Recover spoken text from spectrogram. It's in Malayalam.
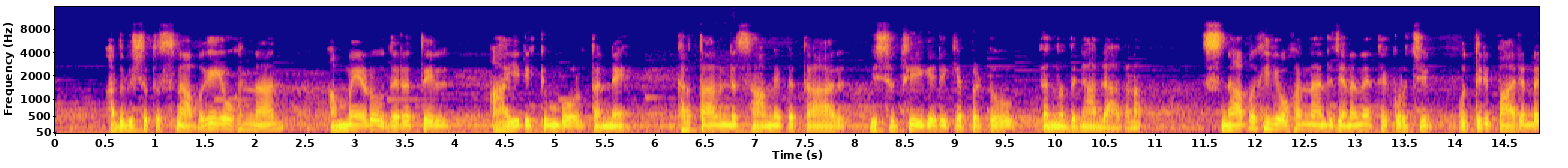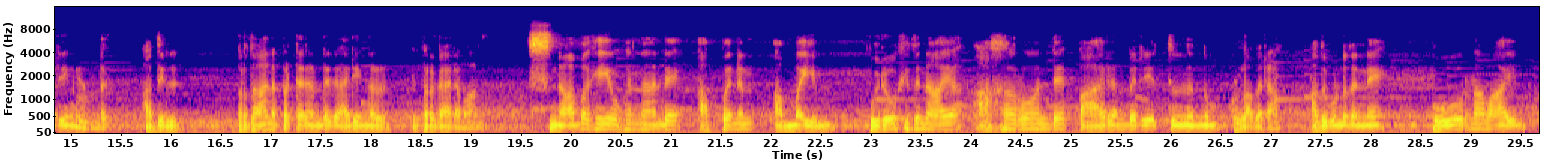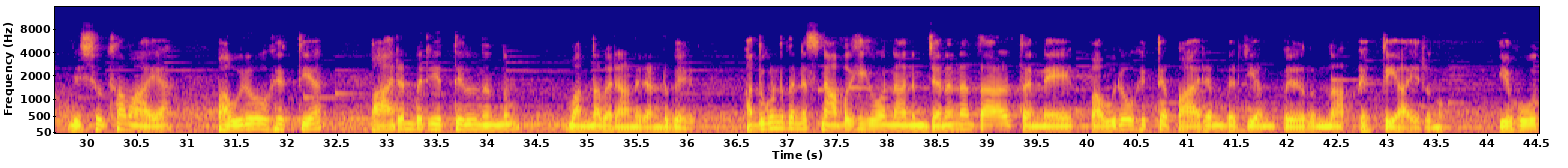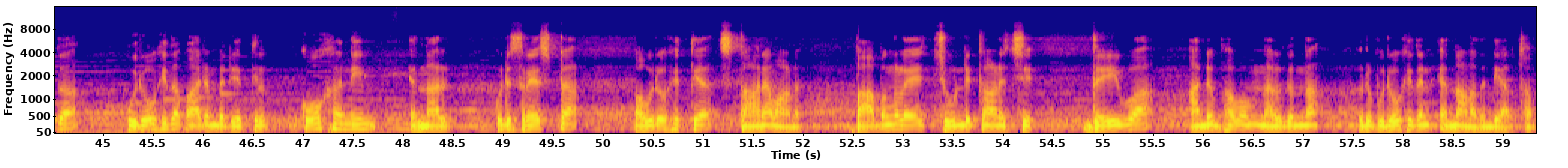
അത് വിശുദ്ധ സ്നാപക യോഹന്നാൻ അമ്മയുടെ ഉദരത്തിൽ ആയിരിക്കുമ്പോൾ തന്നെ കർത്താവിന്റെ സാമീപ്യത്താൽ വിശുദ്ധീകരിക്കപ്പെട്ടു എന്നതിനാലാകണം. സ്നാപക യോഹന്നാന്റെ ജനനത്തെക്കുറിച്ച് ഒത്തിരി പാരമ്പര്യങ്ങളുണ്ട്. അതിൽ പ്രധാനപ്പെട്ട രണ്ട് കാര്യങ്ങൾ ഇപ്രകാരമാണ്. സ്നാപക യോഹന്നാന്റെ അപ്പനും അമ്മയും പുരോഹിതനായ അഹറോന്റെ പാരമ്പര്യത്തിൽ നിന്നും ഉള്ളവരാണ്. അതുകൊണ്ട് തന്നെ പൂർണമായും വിശുദ്ധമായ പൗരോഹിത്യ പാരമ്പര്യത്തിൽ നിന്നും വന്നവരാണ് രണ്ടുപേരും. അതുകൊണ്ട് തന്നെ സ്നാപകികോനാനും ജനനത്താൽ തന്നെ പൗരോഹിത്യ പാരമ്പര്യം പേറുന്ന വ്യക്തിയായിരുന്നു. യഹൂദ പുരോഹിത പാരമ്പര്യത്തിൽ കോഹനീം എന്നാൽ ഒരു ശ്രേഷ്ഠ പൗരോഹിത്യ സ്ഥാനമാണ്. പാപങ്ങളെ ചൂണ്ടിക്കാണിച്ച് ദൈവ അനുഭവം നൽകുന്ന ഒരു പുരോഹിതൻ എന്നാണ് അതിന്റെ അർത്ഥം.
